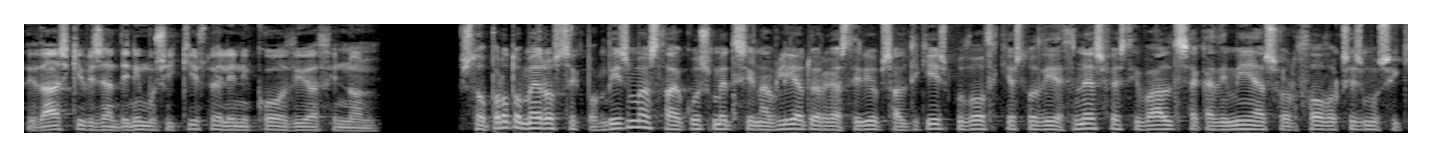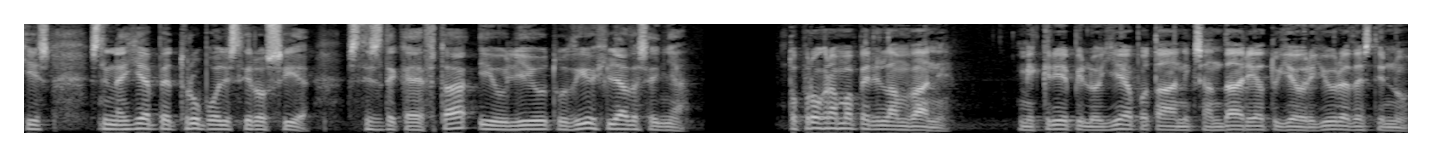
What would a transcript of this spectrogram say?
Διδάσκει Βυζαντινή Μουσική στο Ελληνικό Οδείο Αθηνών. Στο πρώτο μέρος της εκπομπής μας θα ακούσουμε τη συναυλία του Εργαστηρίου Ψαλτικής που δόθηκε στο Διεθνές Φεστιβάλ της Ακαδημίας Ορθόδοξης Μουσικής στην Αγία Πετρούπολη στη Ρωσία στις 17 Ιουλίου του 2009. Το πρόγραμμα περιλαμβάνει μικρή επιλογή από τα ανοιξαντάρια του Γεωργιού Ρεδεστινού.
